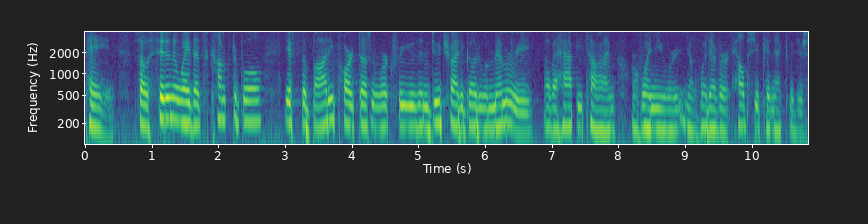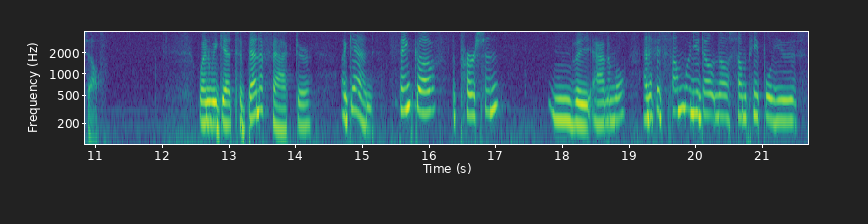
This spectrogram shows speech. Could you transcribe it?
pain. So sit in a way that's comfortable. If the body part doesn't work for you, then do try to go to a memory of a happy time or when you were, you know, whatever helps you connect with yourself. When we get to benefactor, again, think of the person the animal. And if it's someone you don't know, some people use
